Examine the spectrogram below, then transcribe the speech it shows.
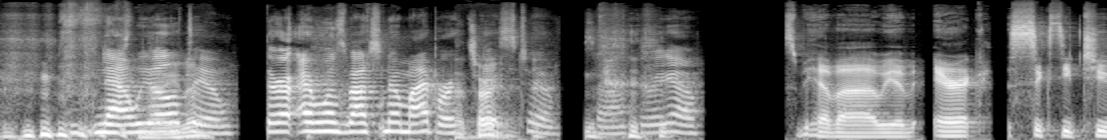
PA. Now we Now all you know. do. There, everyone's about to know my That's right. too. So here we go. So we have uh we have Eric sixty two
